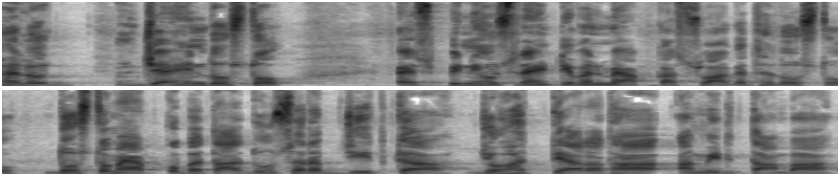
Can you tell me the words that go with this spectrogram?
हेलो जय हिंद दोस्तों S P news ninety one में आपका स्वागत है दोस्तों। दोस्तों, मैं आपको बता दूँ, सरबजीत का जो हत्यारा था, अमीर तांबा,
